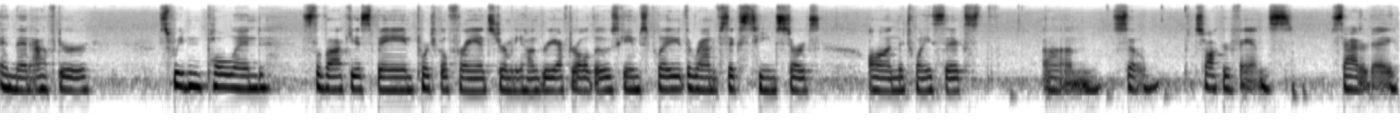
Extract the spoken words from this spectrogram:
And then after Sweden, Poland, Slovakia, Spain, Portugal, France, Germany, Hungary, after all those games play, the round of 16 starts on the 26th. Um, so, soccer fans, Saturday,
